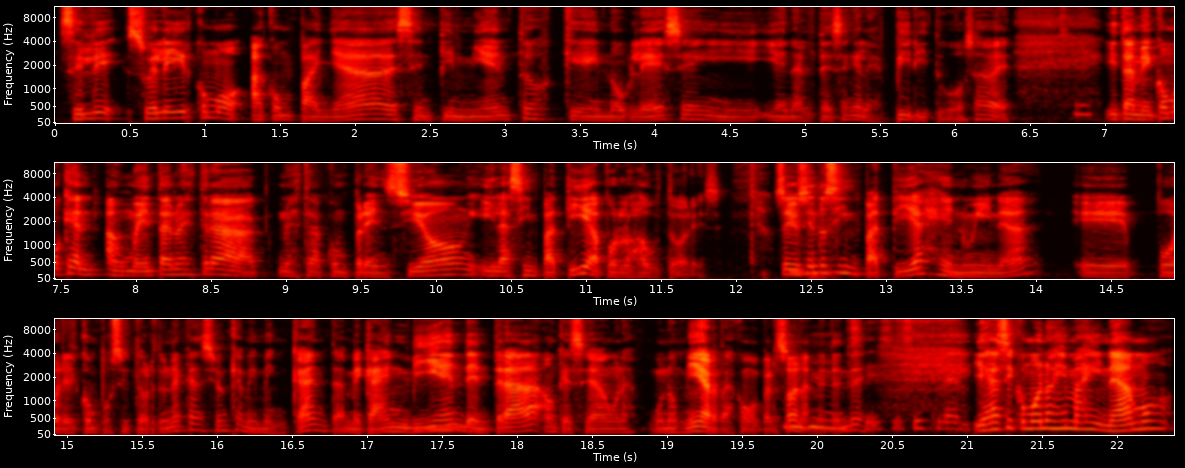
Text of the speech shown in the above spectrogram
suele, suele ir como acompañada de sentimientos que ennoblecen y, enaltecen el espíritu, ¿sabes? Y también como que aumenta nuestra, nuestra comprensión y la simpatía por los autores. O sea, yo siento simpatía genuina eh, por el compositor de una canción que a mí me encanta. Me caen bien de entrada, aunque sean unas, unos mierdas como personas, ¿me entiendes? Sí, sí, sí, claro. Y es así como nos imaginamos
